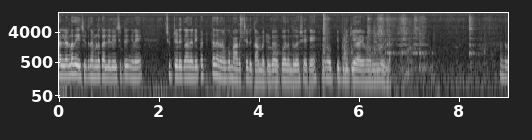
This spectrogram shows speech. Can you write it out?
നല്ലെണ്ണ തേച്ചിട്ട് നമ്മൾ കല്ലിൽ വെച്ചിട്ട് ഇങ്ങനെ ചുട്ടെടുക്കാന്നുണ്ടെങ്കിൽ പെട്ടെന്ന് തന്നെ നമുക്ക് മറിച്ചെടുക്കാൻ പറ്റുള്ളൂ. ഗോതമ്പ് ദോശയൊക്കെ അങ്ങനെ ഒട്ടിപ്പിടിക്കുക കാര്യങ്ങളൊന്നുമില്ല. അപ്പോൾ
